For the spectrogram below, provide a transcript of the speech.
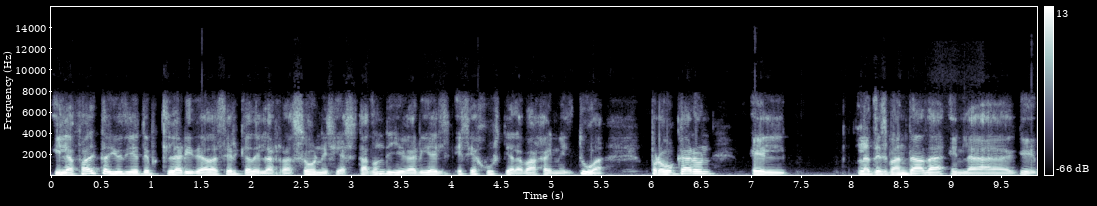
y la falta, yo diría, de claridad acerca de las razones y hasta dónde llegaría ese ajuste a la baja en el TUA, provocaron el la desbandada en el eh,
